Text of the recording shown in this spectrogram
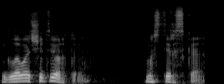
Глава 4. Мастерская.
